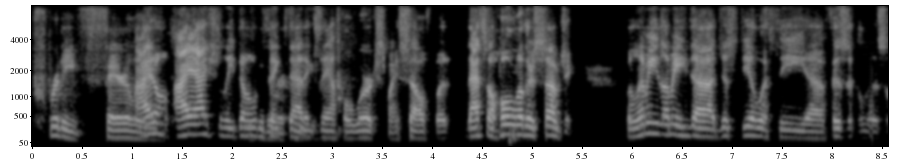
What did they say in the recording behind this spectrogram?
pretty fairly. I don't. I actually don't think that example works myself, but that's a whole other subject. But let me let me uh, just deal with the uh, physicalism,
